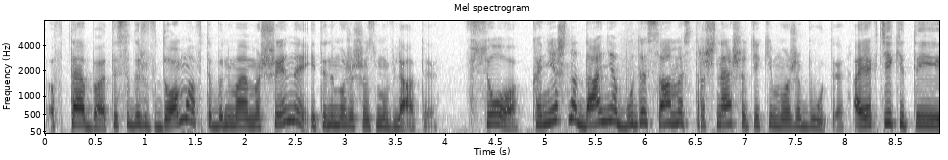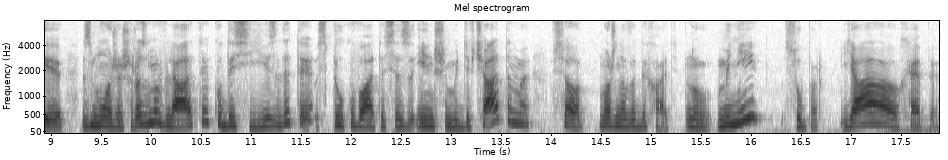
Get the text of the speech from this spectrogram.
В тебе ти сидиш вдома, в тебе немає машини, і ти не можеш розмовляти. Все, звісно, Данія буде саме страшне, що тільки може бути. А як тільки ти зможеш розмовляти, кудись їздити, спілкуватися з іншими дівчатами, все, можна видихати. Ну, мені супер, я хеппі.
